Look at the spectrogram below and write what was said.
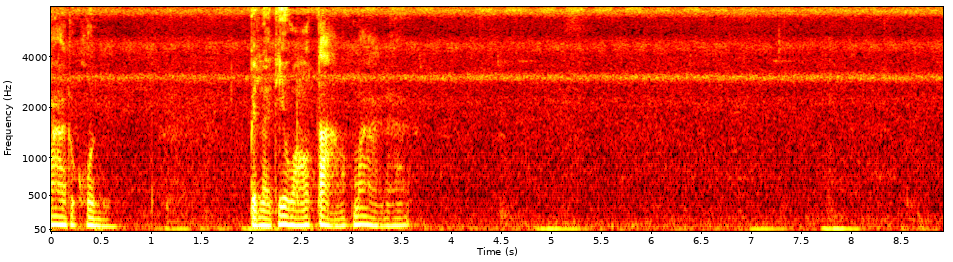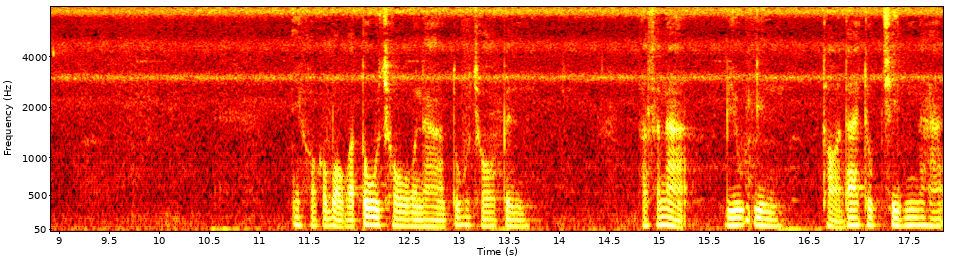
มากทุกคน เป็นอะไรที่ว้าวตามากๆนะฮะ นี่เขาก็บอกว่าตู้โชว์นะ ตู้โชว์เป็นลักษณะบิวอินถอดได้ทุกชิ้นนะฮะ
